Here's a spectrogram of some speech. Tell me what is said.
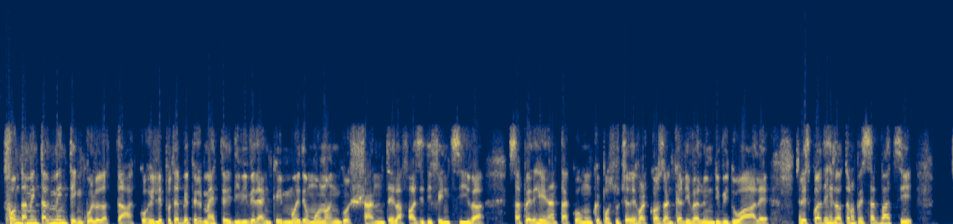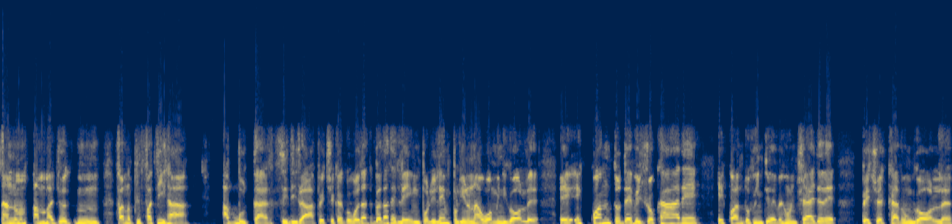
fondamentalmente in quello d'attacco che le potrebbe permettere di vivere anche in modo mono angosciante la fase difensiva, sapere che in attacco comunque può succedere qualcosa anche a livello individuale. Le squadre che lottano per salvarsi hanno, maggior, mh, fanno più fatica a buttarsi di là per cercare guardate, guardate l'Empoli l'Empoli non ha uomini gol e, e, quanto deve giocare e quanto quindi deve concedere per cercare un gol.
